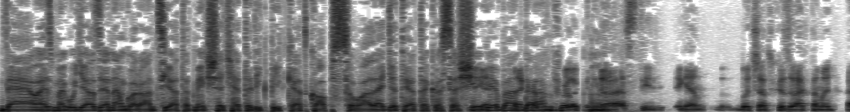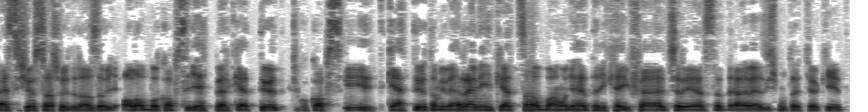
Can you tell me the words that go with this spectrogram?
de ez meg ugye azért nem garancia, tehát mégse egy hetedik pikket kapsz, szóval egyetértek összességében, igen, de... Főleg, hogy ezt így, igen, bocsánat, közölektem, hogy ezt is összehasonlítod azzal, hogy alapba kapsz egy 1 per 2-t, és akkor kapsz itt kettőt, amivel reménykedsz abban, hogy a hetedik helyig felcserélsz, tehát eleve ez is mutatja a két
